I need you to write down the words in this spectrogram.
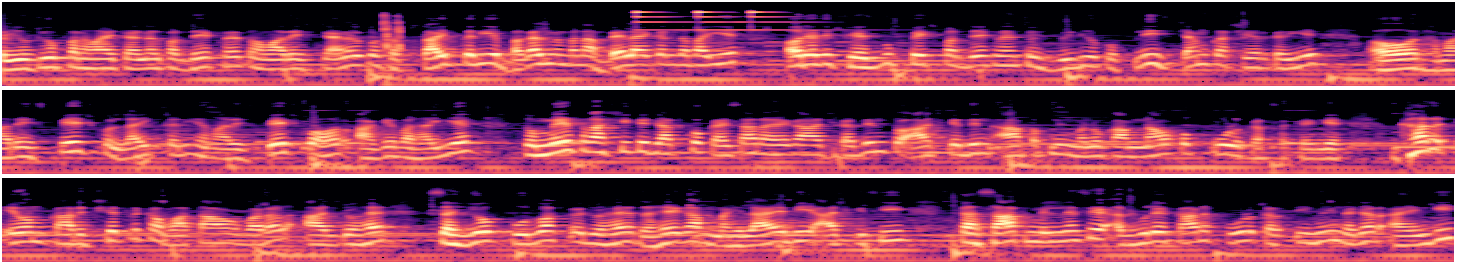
यूट्यूब पर, हमारे चैनल पर देख रहे हैं तो हमारे इस चैनल को सब्सक्राइब करिए, बगल में बना बेल आइकन दबाइए, और यदि फेसबुक पेज पर देख रहे हैं तो इस वीडियो को प्लीज़ जमकर शेयर करिए, और हमारे इस पेज को लाइक करिए, हमारे इस पेज को और आगे बढ़ाइए। तो मेष राशि के जात को कैसा रहेगा आज का दिन? तो आज के दिन आप अपनी मनोकामनाओं को पूर्ण कर सकेंगे। घर एवं कार्यक्षेत्र का वातावरण आज जो है सहयोग पूर्वक जो है रहेगा। महिलाएँ भी आज किसी का साथ मिलने से अधूरे कार्य पूर्ण करती हुई नज़र आएँगी।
